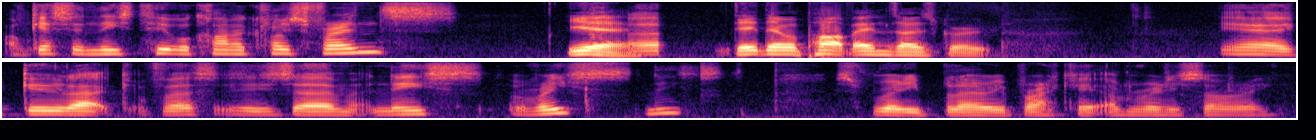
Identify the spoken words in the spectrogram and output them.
I'm guessing these two were kind of close friends. Yeah, Uh, they, they were part of Enzo's group. Yeah, Gulak versus his um, Nese, Reese. Nese. It's really blurry bracket. I'm really sorry.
